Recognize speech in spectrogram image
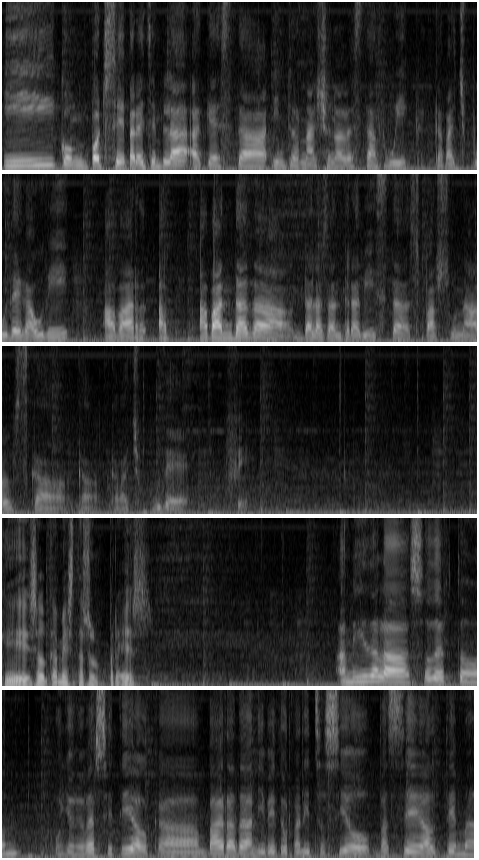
i com pot ser, per exemple, aquesta International Staff Week que vaig poder gaudir a, bar, a, a banda de, de les entrevistes personals que, que, que vaig poder fer. Què és el que més t'ha sorprès? A mi de la Southerton University el que em va agradar a nivell d'organització va ser el tema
